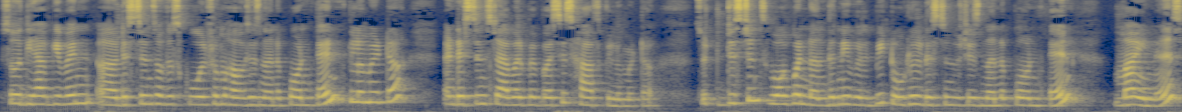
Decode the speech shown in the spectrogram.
so they have given uh, distance of the school from house is 9 upon 10 kilometer and distance traveled by bus is half kilometer so distance walked by Nandini will be total distance which is 9 upon 10 minus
